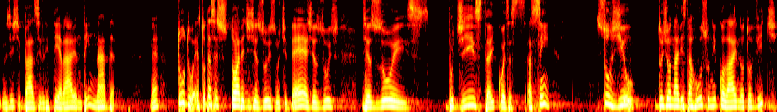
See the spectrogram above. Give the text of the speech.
não existe base literária, não tem nada. Né? Tudo, é toda essa história de Jesus no Tibete, Jesus, Jesus budista e coisas assim, surgiu do jornalista russo Nikolai Notovitch,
